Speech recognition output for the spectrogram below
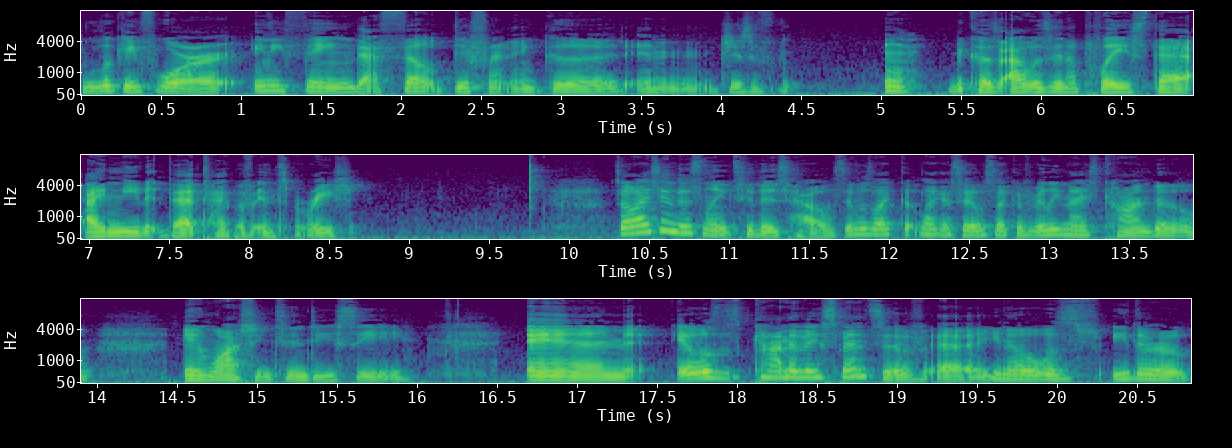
looking for anything that felt different and good and just mm, because I was in a place that I needed that type of inspiration. So I sent this link to this house. It was like like I said, it was like a really nice condo in Washington D.C. and it was kind of expensive. Uh, you know, it was either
